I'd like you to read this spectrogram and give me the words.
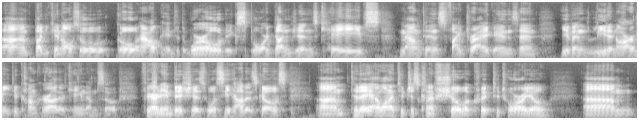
Uh, but you can also go out into the world, explore dungeons, caves, mountains, fight dragons, and even lead an army to conquer other kingdoms. So fairly ambitious. We'll see how this goes. Um, today, I wanted to just kind of show a quick tutorial. Um,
